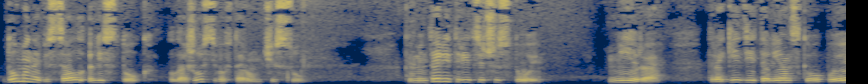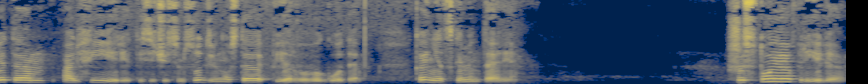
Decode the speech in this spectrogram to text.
Дома написал листок, ложусь во втором часу. Комментарий 36. Мира. Трагедия итальянского поэта Альфиери, 1791 года. Конец комментария. 6 апреля.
